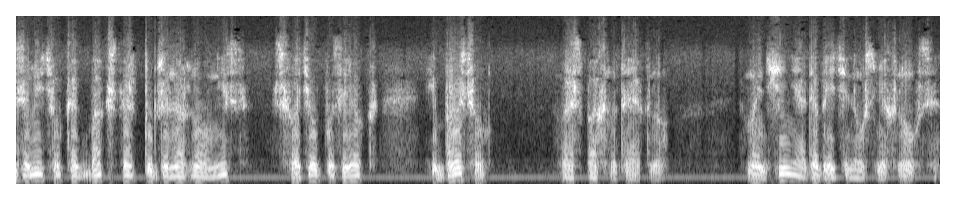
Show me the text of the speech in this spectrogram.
заметил, как Бакстер тут же нырнул вниз, схватил пузырек и бросил в распахнутое окно. Манчини одобрительно усмехнулся.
